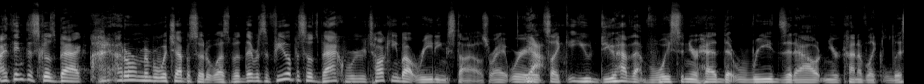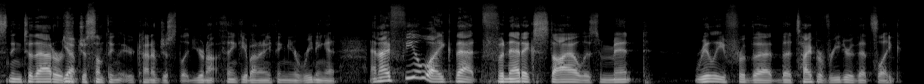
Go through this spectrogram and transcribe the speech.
i think this goes back I, I don't remember which episode it was but there was a few episodes back where we were talking about reading styles right where Yeah. it's like you do you have that voice in your head that reads it out and you're kind of like listening to that or is Yep. it just something that you're kind of just like you're not thinking about anything and you're reading it and i feel like that phonetic style is meant really for the the type of reader that's like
